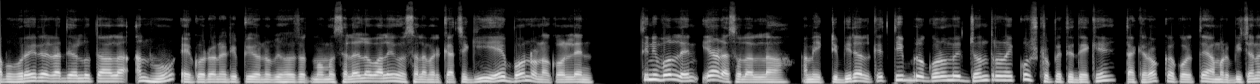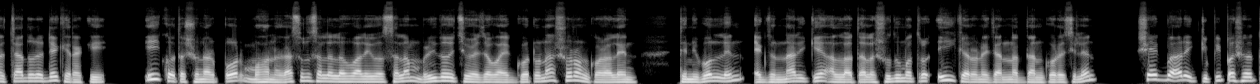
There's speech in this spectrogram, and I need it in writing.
আবু হুরাইরা রাদিয়াল্লাহু তাআলা আনহু এ ঘটনাটি প্রিয় নবী হজরত মোহাম্মদ সাল্লাল্লাহু আলাইহি ওয়াসাল্লামের কাছে গিয়ে বর্ণনা করলেন। তিনি বললেন, ইয়া রাসূলুল্লাহ, আমি একটি বিড়ালকে তীব্র গরমের যন্ত্রণায় কষ্ট পেতে দেখে তাকে রক্ষা করতে আমার বিছানার চাদরে ডেকে রাখি। এই কথা শোনার পর মহান রাসূল সাল্লাল্লাহু আলাইহি ওয়াসাল্লাম হৃদয় ছুঁয়ে যাওয়া এক ঘটনা স্মরণ করালেন। তিনি বললেন, একজন নারীকে আল্লাহ তাআলা শুধুমাত্র এই কারণে জান্নাত দান করেছিলেন, সে একবার একটি পিপাসায়ত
